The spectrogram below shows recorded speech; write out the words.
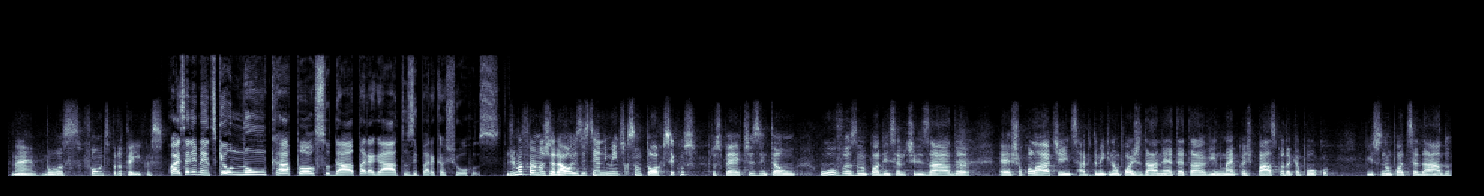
Né, boas fontes proteicas. Quais alimentos que eu nunca posso dar para gatos e para cachorros? De uma forma geral, existem alimentos que são tóxicos para os pets, então uvas não podem ser utilizadas, é, chocolate a gente sabe também que não pode dar, né? Até tá vindo uma época de Páscoa daqui a pouco. Isso não pode ser dado.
